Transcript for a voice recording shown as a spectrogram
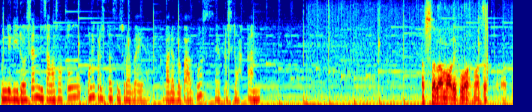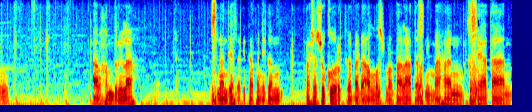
menjadi dosen di salah satu universitas di Surabaya. Kepada Bapak Agus, saya persilahkan. Assalamualaikum warahmatullahi wabarakatuh. Alhamdulillah senantiasa kita panjatkan rasa syukur kepada Allah SWT atas limpahan kesehatan,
